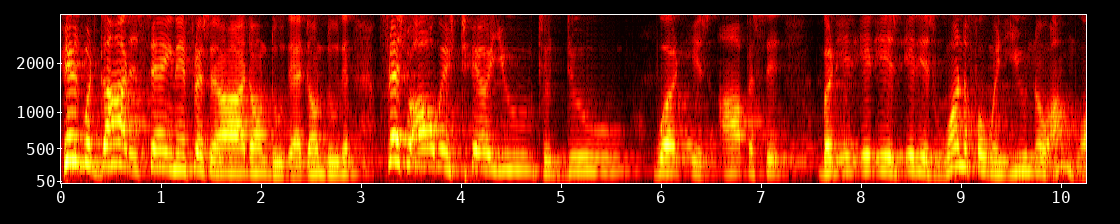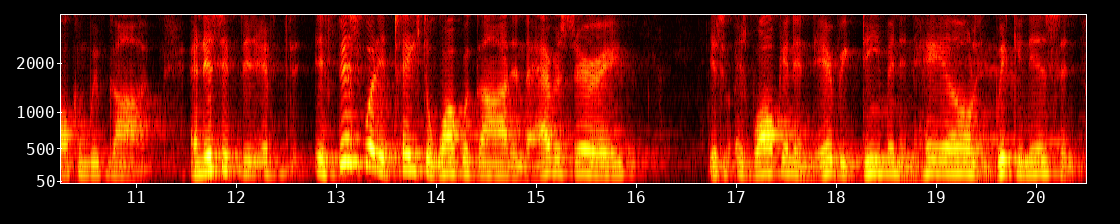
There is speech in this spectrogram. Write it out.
Here's what God is saying, and flesh Oh, don't do that, don't do that. Flesh will always tell you to do what is opposite, but it, it, is, it is wonderful when you know I'm walking with God. And this, if, if, if this is what it takes to walk with God, and the adversary is, is walking in every demon and hell and wickedness and,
